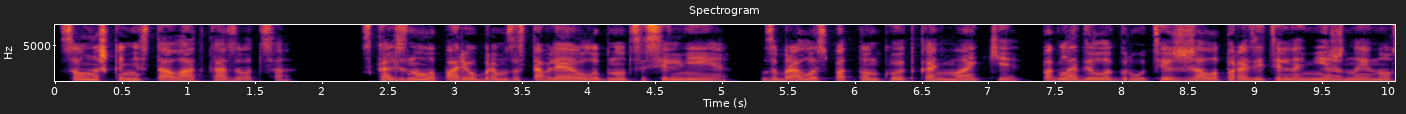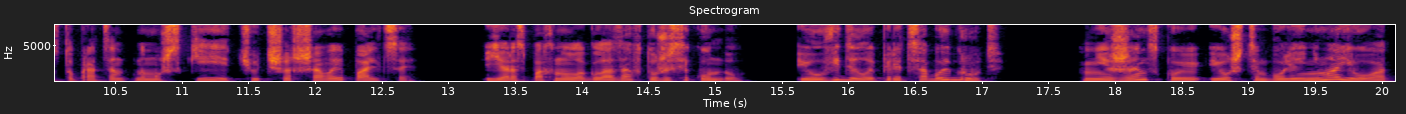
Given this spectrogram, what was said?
Солнышко не стало отказываться. Скользнула по ребрам, заставляя улыбнуться сильнее. Забралась под тонкую ткань майки, погладила грудь и сжала поразительно нежные, но стопроцентно мужские, чуть шершавые пальцы. Я распахнула глаза в ту же секунду и увидела перед собой грудь. Не женскую и уж тем более не мою, а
